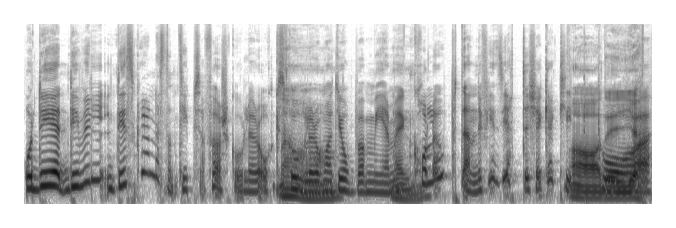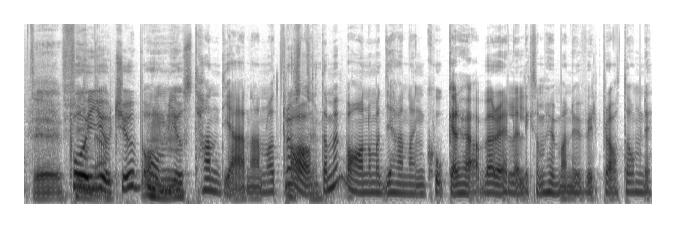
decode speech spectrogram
Och det, det, vill, det skulle jag nästan tipsa förskolor och skolor ja. om att jobba mer med. Mm. Kolla upp den, det finns jättekäcka klipp ja, på, på YouTube om mm. just handhjärnan och att prata med barn om att hjärnan kokar över eller liksom hur man nu vill prata om det.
